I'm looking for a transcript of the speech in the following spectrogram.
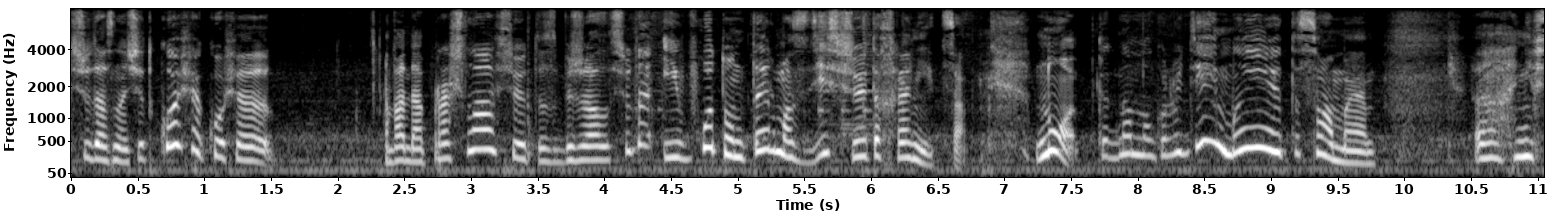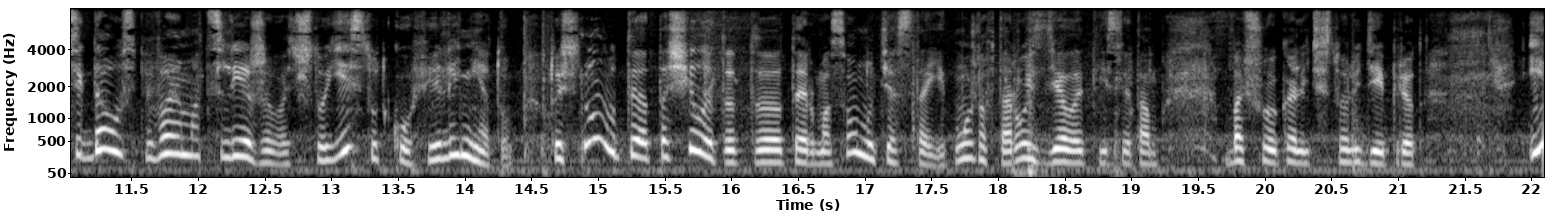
Сюда, значит, кофе. Кофе Вода прошла, все это сбежало сюда, и вот он термос, здесь все это хранится. Но, когда много людей, мы это самое, э, не всегда успеваем отслеживать, что есть тут кофе или нету. То есть, ну, ты оттащил этот э, термос, он у тебя стоит. Можно второй сделать, если там большое количество людей прет. И,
